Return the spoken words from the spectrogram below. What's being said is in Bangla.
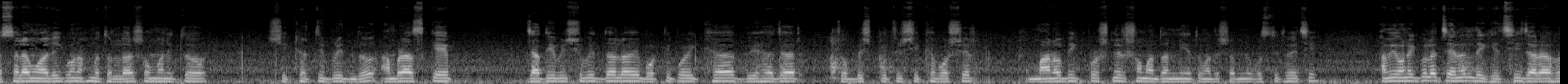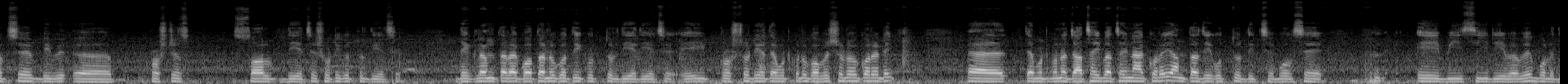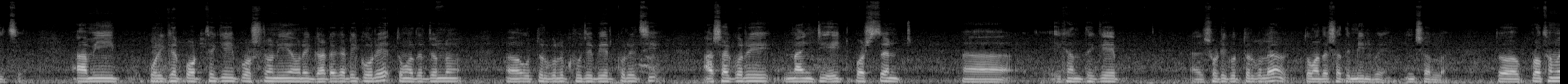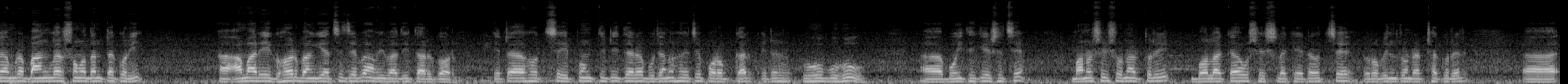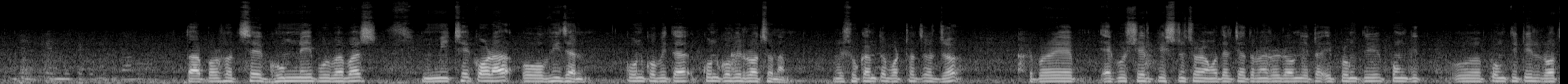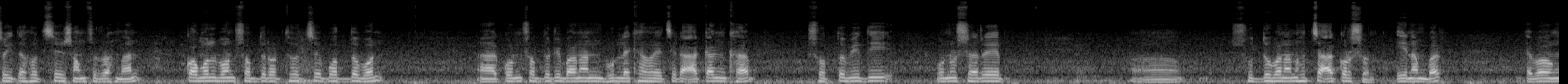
আসসালামু আলাইকুম রহমতুল্লাহ, সম্মানিত শিক্ষার্থীবৃন্দ। আমরা আজকে জাতীয় বিশ্ববিদ্যালয়ে ভর্তি পরীক্ষা দুই হাজার চব্বিশ পঁচিশ শিক্ষাবর্ষের মানবিক প্রশ্নের সমাধান নিয়ে তোমাদের সামনে উপস্থিত হয়েছি। আমি অনেকগুলো চ্যানেল দেখেছি যারা হচ্ছে প্রশ্নের সলভ দিয়েছে, সঠিক উত্তর দিয়েছে। দেখলাম তারা গতানুগতিক উত্তর দিয়ে দিয়েছে। এই প্রশ্ন নিয়ে তেমন কোনো গবেষণাও করে নেই। তেমন কোনো যাচাই বাছাই না করেই আন্তাজে উত্তর দিচ্ছে, বলছে এ বি সি ডি এভাবে বলে দিচ্ছে। আমি পরীক্ষার পর থেকেই প্রশ্ন নিয়ে অনেক ঘাটাঘাটি করে তোমাদের জন্য উত্তরগুলো খুঁজে বের করেছি। আশা করি নাইনটি এইট পারসেন্ট এখান থেকে সঠিক উত্তরগুলো তোমাদের সাথে মিলবে, ইনশাল্লাহ। তো প্রথমে আমরা বাংলার সমাধানটা করি। আমার এই ঘর ভাঙিয়াছে যেবা, আমি বাঁধি তার ঘর এটা হচ্ছে এই পঙ্ক্তিটি দ্বারা বোঝানো হয়েছে পরোপকার। এটা হুবহু আহ, বই থেকে এসেছে। মানসী সোনার তরী বলাকা ও শেষ লেখা। এটা হচ্ছে রবীন্দ্রনাথ ঠাকুরের তারপর হচ্ছে ঘুম নেই পূর্বাভাস মিঠে কড়া ও অভিযান কোন কবিতা কোন কবির রচনা? সুকান্ত ভট্টাচার্য তারপরে একুশের কৃষ্ণচর আমাদের চেতনার রং এটা এই পঙ্ক্তি পঙ্ক্তি পঙ্ক্তিটির রচয়িতা হচ্ছে শামসুর রহমান। কমলবন শব্দের অর্থ হচ্ছে পদ্মবন কোন শব্দটি বানান ভুল লেখা হয়েছে এটা আকাঙ্ক্ষা। সত্যবিধি অনুসারে শুদ্ধ বানান হচ্ছে আকর্ষণ, এ নাম্বার। এবং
